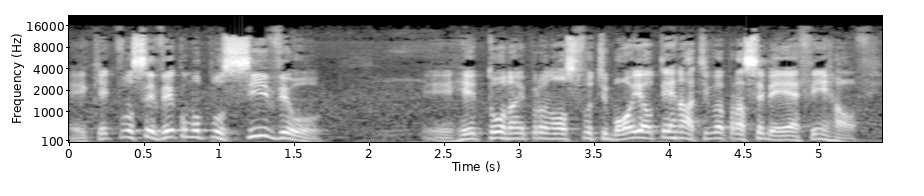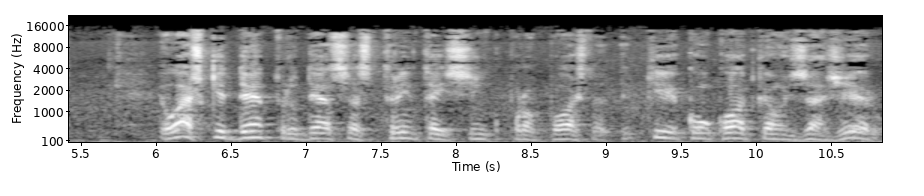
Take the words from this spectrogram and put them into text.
O que, é que você vê como possível retorno aí para o nosso futebol e alternativa para a CBF, hein, Ralf? Eu acho que dentro dessas 35 propostas, que concordo que é um exagero,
